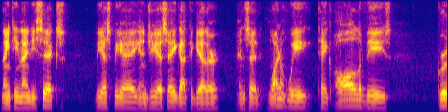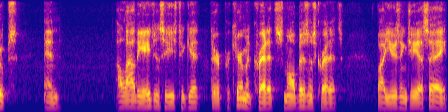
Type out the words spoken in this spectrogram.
1996, the SBA and GSA got together and said, why don't we take all of these groups and allow the agencies to get their procurement credits, small business credits, by using GSA,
